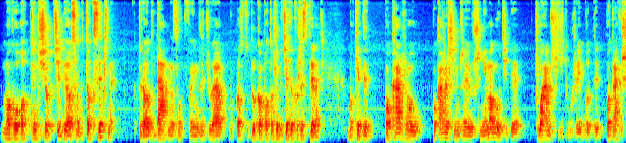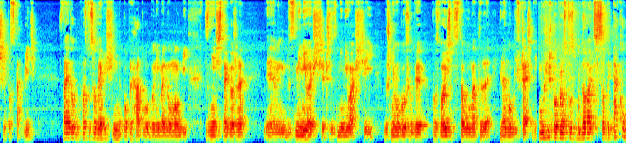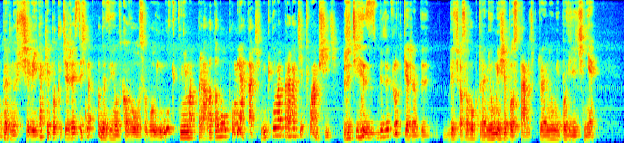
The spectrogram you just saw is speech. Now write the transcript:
mogą odciąć się od ciebie osoby toksyczne, które od dawna są w twoim życiu, a po prostu tylko po to, żeby cię wykorzystywać. Bo kiedy pokażą, pokażesz im, że już nie mogą ciebie tłamsić dłużej, bo ty potrafisz się postawić, znajdą po prostu sobie jakieś inne popychadło, bo nie będą mogli znieść tego, że zmieniłeś się, czy zmieniłaś się i już nie mogą sobie pozwolić z tobą na tyle, ile mogli wcześniej. Musisz po prostu zbudować w sobie taką pewność siebie i takie poczucie, że jesteś naprawdę wyjątkową osobą i nikt nie ma prawa tobą pomiatać, nikt nie ma prawa cię tłamsić. Życie jest zbyt krótkie, żeby być osobą, która nie umie się postawić, która nie umie powiedzieć nie.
